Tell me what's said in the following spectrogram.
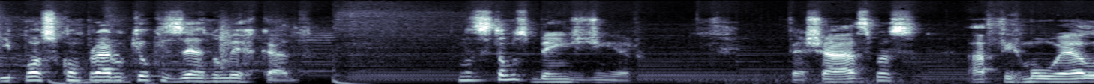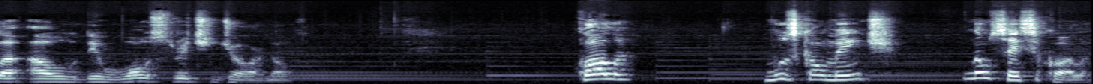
e posso comprar o que eu quiser no mercado. Nós estamos bem de dinheiro. Fecha aspas, afirmou ela ao The Wall Street Journal. Cola? Musicalmente, não sei se cola.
